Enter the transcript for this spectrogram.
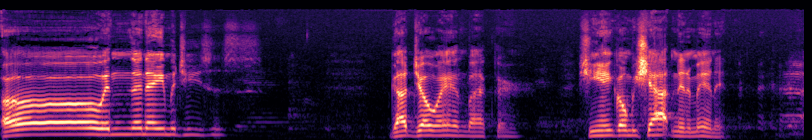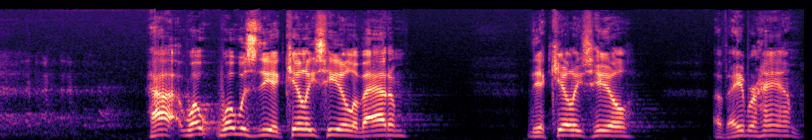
Oh, in the name of Jesus. Got Joanne back there. She ain't going to be shouting in a minute. How, what, what was the Achilles heel of Adam? The Achilles heel of Abraham?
